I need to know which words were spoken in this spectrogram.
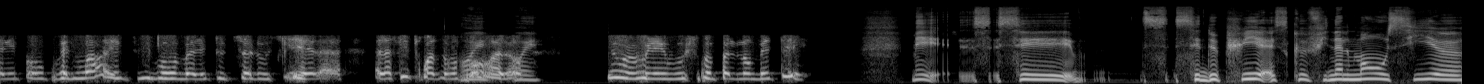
elle n'est pas auprès de moi. Et puis, bon, ben, elle est toute seule aussi. Elle a, elle a ses trois enfants. Oui, alors, oui. Que voulez-vous, je peux pas l'embêter. Mais c'est c'est depuis. Est-ce que finalement aussi euh,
